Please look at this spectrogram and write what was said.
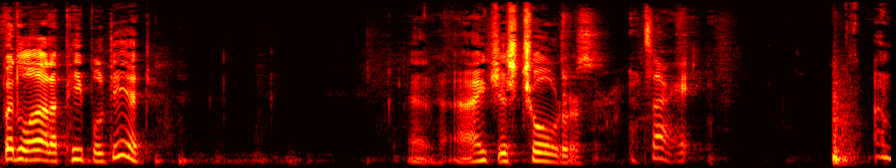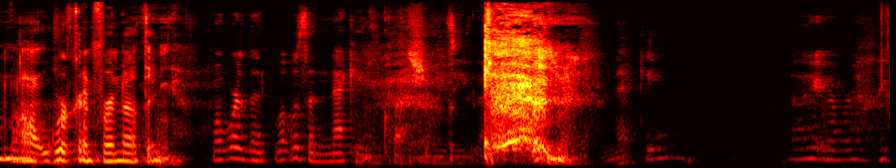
But a lot of people did. And I just told her, It's all right. I'm not working for nothing. What were the what was the necking questions you guys? Necking? I don't remember. Like,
